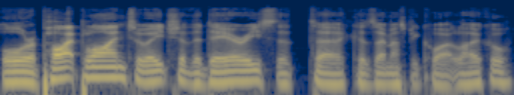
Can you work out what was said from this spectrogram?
or a pipeline to each of the dairies that because uh, they must be quite local.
